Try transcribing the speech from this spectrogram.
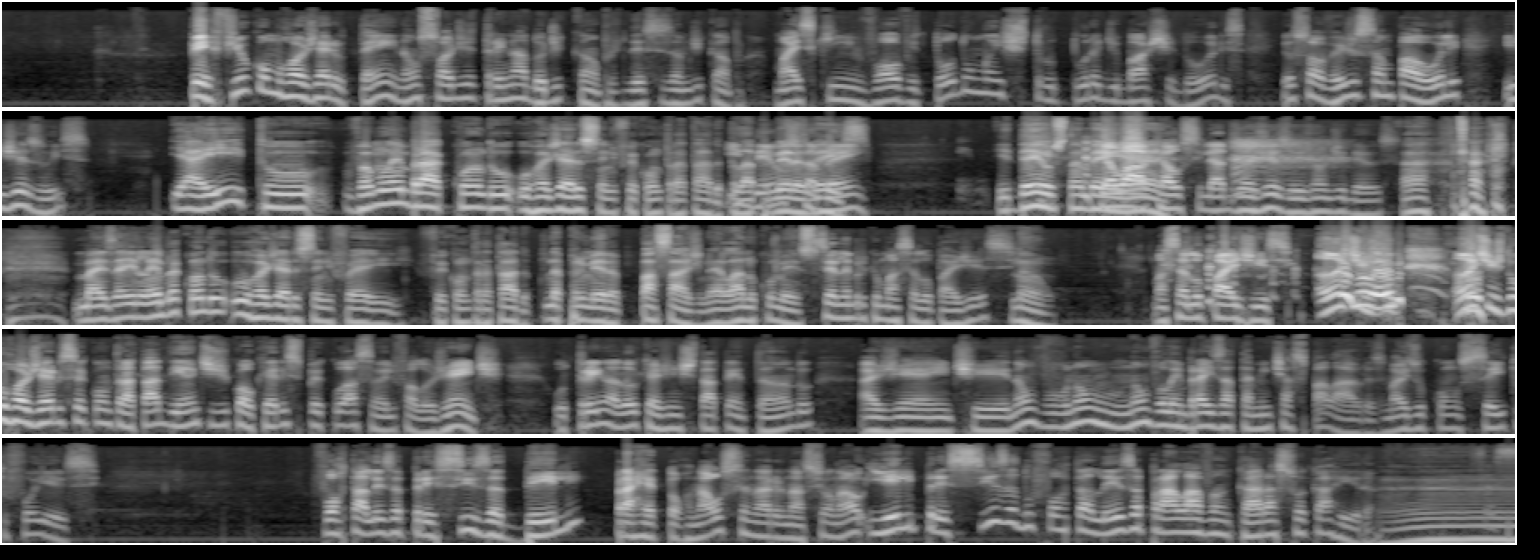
perfil como o Rogério tem, não só de treinador de campo, de decisão de campo, mas que envolve toda uma estrutura de bastidores, eu só vejo Sampaoli e Jesus. E aí, tu. Vamos lembrar quando o Rogério Ceni foi contratado pela Deus primeira também. vez. E Deus também. Que é o é. que é auxiliar do Jorge Jesus, João de Deus. Ah, tá. Mas aí lembra quando o Rogério Ceni foi aí, foi contratado na primeira passagem, né, lá no começo. Você lembra que o Marcelo Paes disse? Não. Marcelo Paes disse, antes do, antes do Rogério ser contratado e antes de qualquer especulação, ele falou, gente, o treinador que a gente está tentando, a gente, não vou, não, não vou lembrar exatamente as palavras, mas o conceito foi esse. Fortaleza precisa dele para retornar ao cenário nacional e ele precisa do Fortaleza para alavancar a sua carreira.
